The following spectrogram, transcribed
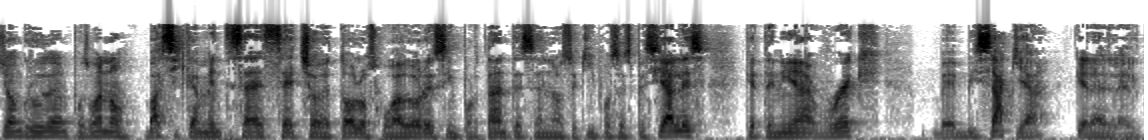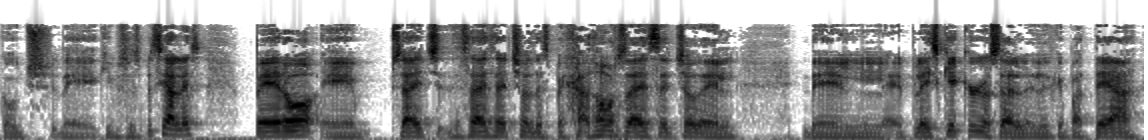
John Gruden, pues bueno, básicamente se ha deshecho de todos los jugadores importantes en los equipos especiales que tenía Rick Bisakia, que era el, coach de equipos especiales, pero eh, se, ha deshecho el despejador, se ha deshecho del, del place kicker, o sea, el, que patea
